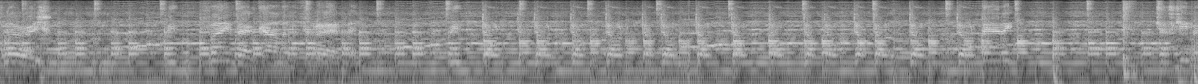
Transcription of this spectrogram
flourish. We find that common thread. We don't, don't,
